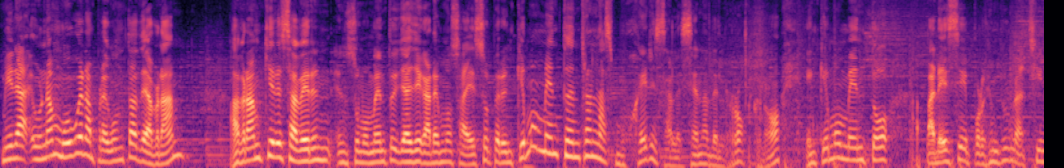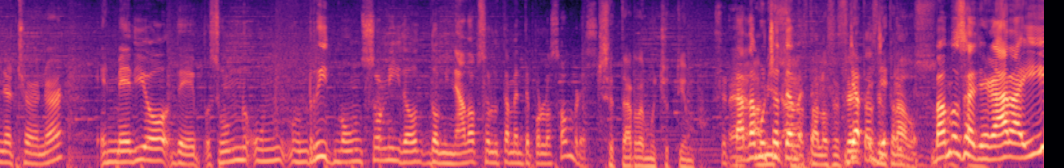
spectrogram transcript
Mira, una muy buena pregunta de Abraham. Abraham quiere saber en, en su momento, ya llegaremos a eso, pero ¿en qué momento entran las mujeres a la escena del rock, no? ¿En qué momento aparece, por ejemplo, una Tina Turner en medio de pues, un, un- un ritmo, un sonido dominado absolutamente por los hombres? Se tarda mucho tiempo. Se tarda a mucho tiempo. hasta los Ya- 60 ya- entrados. Vamos a llegar ahí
